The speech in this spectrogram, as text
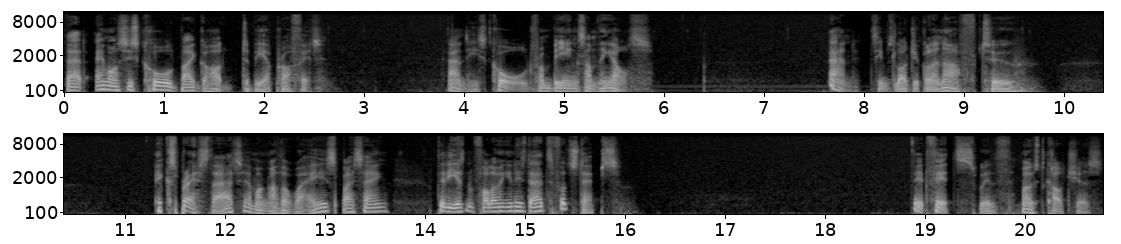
that Amos is called by God to be a prophet, and he's called from being something else. And it seems logical enough to express that, among other ways, by saying that he isn't following in his dad's footsteps. It fits with most cultures.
